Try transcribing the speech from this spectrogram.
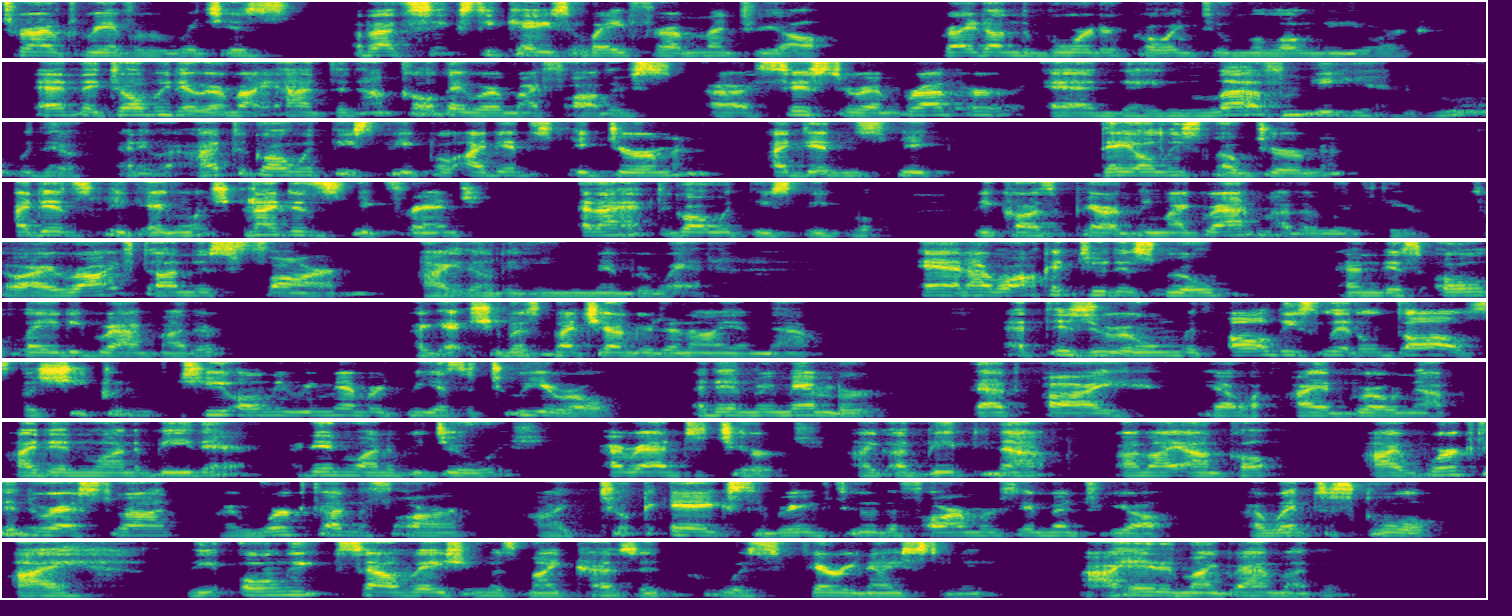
Trout River, which is about 60 Ks away from Montreal, right on the border going to Malone, New York. And they told me they were my aunt and uncle. They were my father's uh, sister and brother, and they love me. And ooh, anyway, I had to go with these people. I didn't speak German. I didn't speak, they only spoke German. I didn't speak English and I didn't speak French. And I had to go with these people because apparently my grandmother lived here. So I arrived on this farm. I don't even remember when. And I walk into this room, and this old lady grandmother, I guess she was much younger than I am now, at this room with all these little dolls, because she couldn't, she only remembered me as a two year old. I didn't remember that I, you know, I had grown up. I didn't want to be there. I didn't want to be Jewish. I ran to church. I got beaten up by my uncle. I worked in the restaurant. I worked on the farm. I took eggs to bring to the farmers in Montreal. I went to school. I the only salvation was my cousin, who was very nice to me. I hated my grandmother,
